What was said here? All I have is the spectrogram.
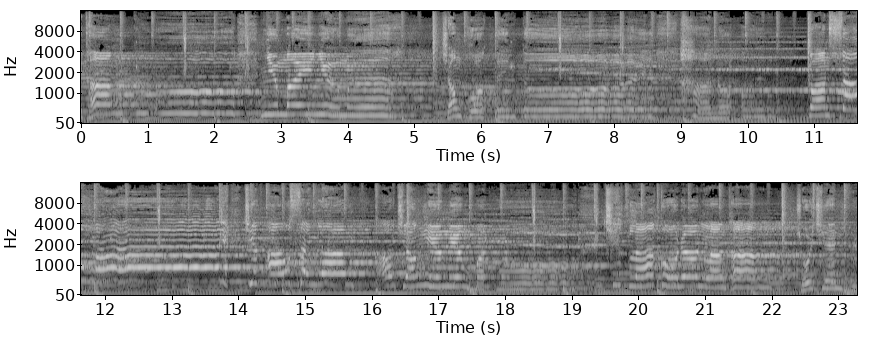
Ngày tháng cũ như mây như mưa trong cuộc tình tôi. Hà Nội còn sống mãi, chiếc áo xanh lam, áo trắng nghiêng nghiêng mặt hồ. Chiếc lá cô đơn lang thang trôi trên biển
